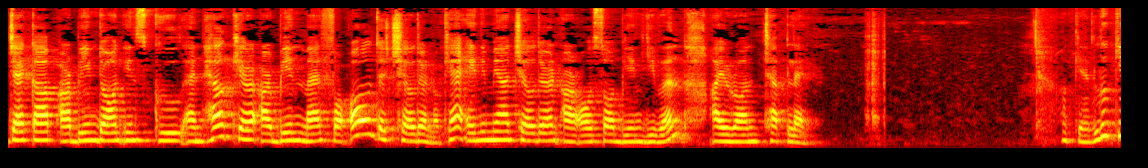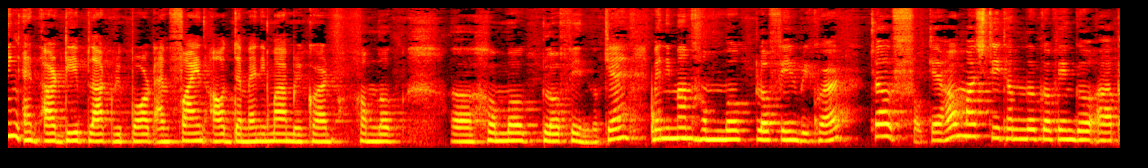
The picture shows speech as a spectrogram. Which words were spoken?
checkup are being done in school and healthcare are being met for all the children okay anemia children are also being given iron tablet Okay, looking at Aarti blood report and find out the minimum required homolog uh, hemoglobin. Okay, minimum hemoglobin required 12. Okay, how much did hemoglobin go up?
